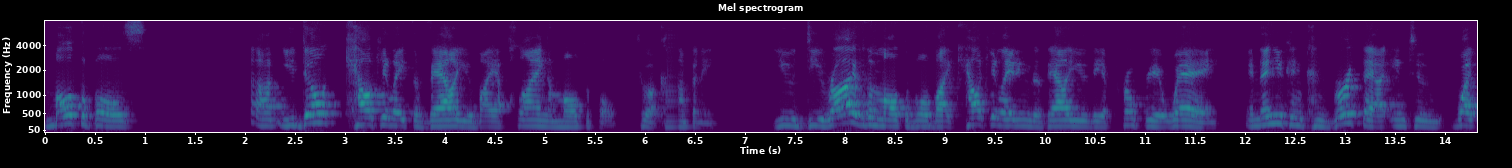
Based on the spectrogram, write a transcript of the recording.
multiples, um, you don't calculate the value by applying a multiple to a company. You derive the multiple by calculating the value the appropriate way. And then you can convert that into what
